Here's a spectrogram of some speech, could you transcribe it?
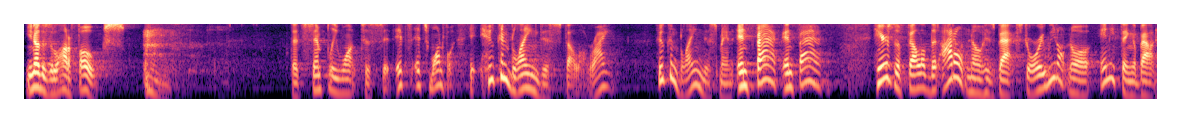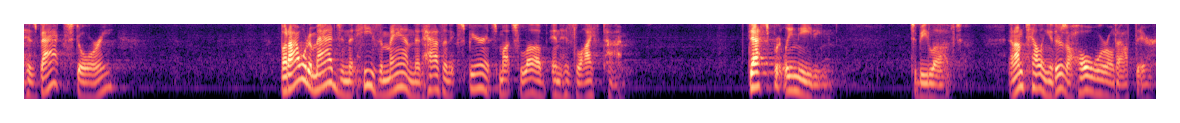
You know, there's a lot of folks that simply want to sit. It's, it's wonderful. Who can blame this fellow, right? Who can blame this man? In fact, in fact, here's a fellow that I don't know his backstory. We don't know anything about his backstory. But I would imagine that he's a man that hasn't experienced much love in his lifetime, desperately needing to be loved. And I'm telling you, there's a whole world out there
